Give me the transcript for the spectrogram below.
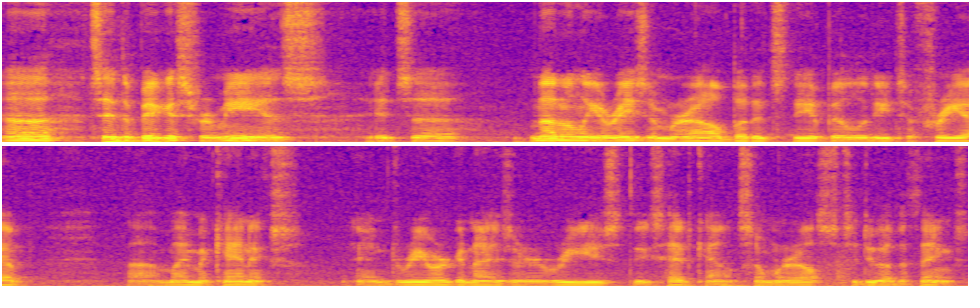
Uh, I'd say the biggest for me is it's uh, not only a raise in morale, but it's the ability to free up uh, my mechanics and reorganize or reuse these headcounts somewhere else to do other things.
